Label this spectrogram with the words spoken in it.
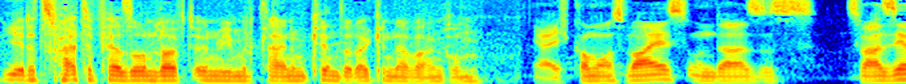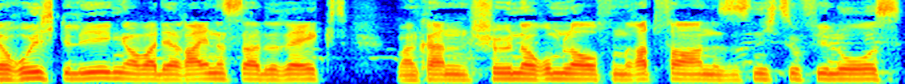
Jede zweite Person läuft irgendwie mit kleinem Kind oder Kinderwagen rum. Ja, ich komme aus Weiß und da ist es zwar sehr ruhig gelegen, aber der Rhein ist da direkt. Man kann schön da rumlaufen, Radfahren, es ist nicht zu viel los.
